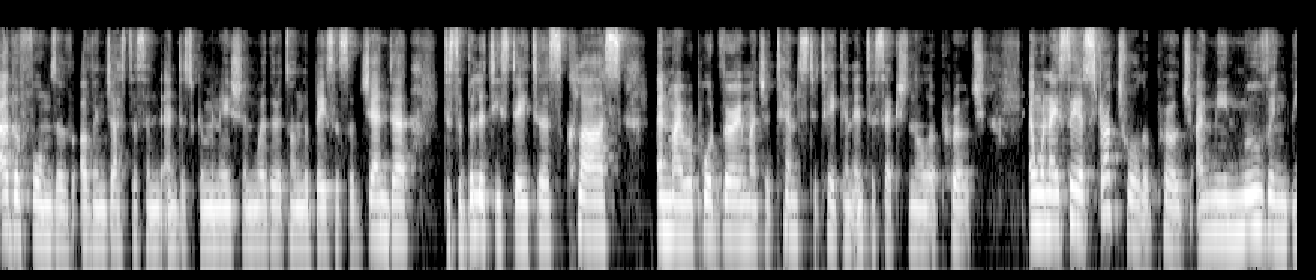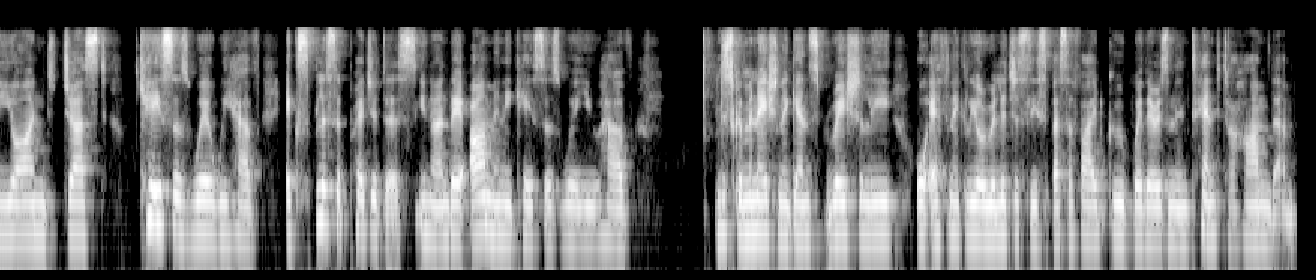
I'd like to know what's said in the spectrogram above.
other forms of, of injustice and, and discrimination, whether it's on the basis of gender, disability status, class, and my report very much attempts to take an intersectional approach. And when I say a structural approach, I mean moving beyond just cases where we have explicit prejudice, you know, and there are many cases where you have discrimination against racially or ethnically or religiously specified group where there is an intent to harm them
